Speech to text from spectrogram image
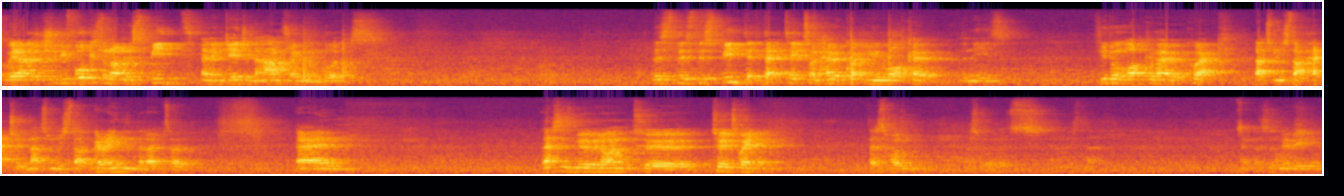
whereas you should be focusing on the speed and engaging the hamstrings and glutes. This, this, the speed that dictates on how quick you lock out the knees. If you don't lock them out quick, that's when you start hitching, that's when you start grinding the ribs out. Um, this is moving on to 220. This one, this one is? I think this is maybe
